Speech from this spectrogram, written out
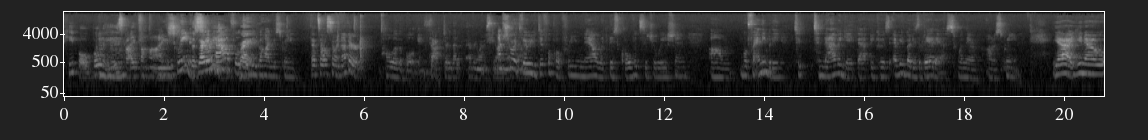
people, bullies hide Behind behind the screen. the It's very screen. powerful to Right. be behind the screen. That's also another Whole other ballgame. factor that everyone is dealing I'm with. sure it's now. very difficult for you now with this COVID situation, um, well, for anybody to, to navigate that because everybody's a badass when they're on a screen. Yeah, you know,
